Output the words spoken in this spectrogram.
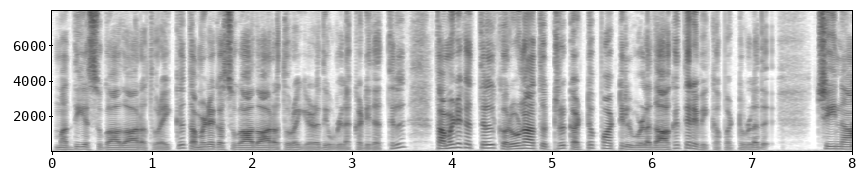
மத்திய சுகாதாரத்துறைக்கு தமிழக சுகாதாரத்துறை எழுதியுள்ள கடிதத்தில் தமிழகத்தில் கொரோனா தொற்று கட்டுப்பாட்டில் உள்ளதாக தெரிவிக்கப்பட்டுள்ளது. சீனா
